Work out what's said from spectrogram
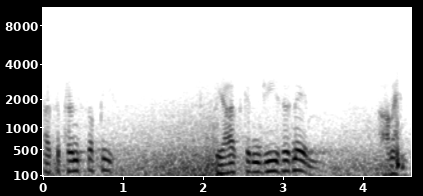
as the Prince of Peace. We ask in Jesus' name. Amen.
